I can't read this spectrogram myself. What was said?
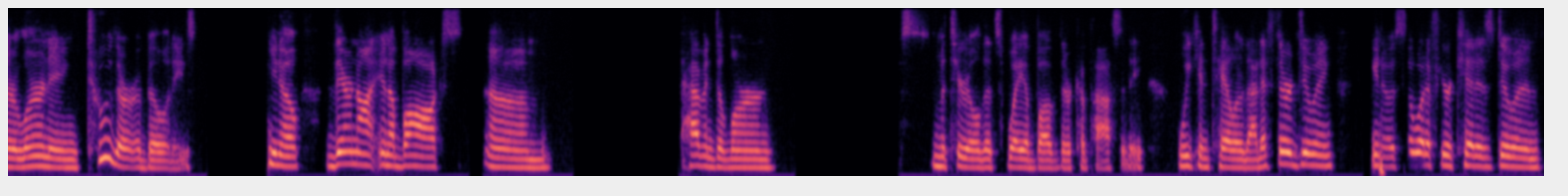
their learning to their abilities. You know, they're not in a box um, having to learn material that's way above their capacity. We can tailor that. If they're doing, you know, so what if your kid is doing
